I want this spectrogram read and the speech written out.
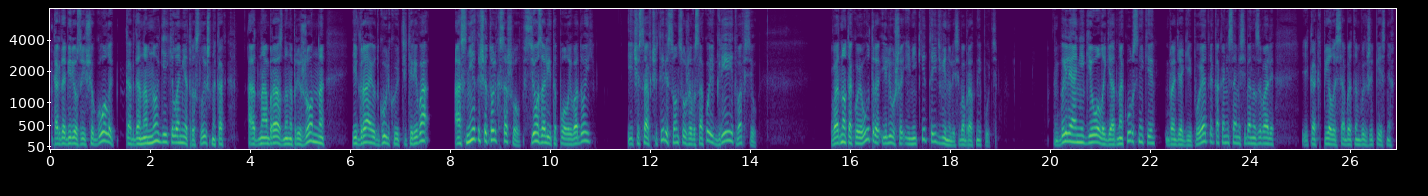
когда березы еще голы, когда на многие километры слышно, как однообразно напряженно играют, гулькают тетерева, а снег еще только сошел, все залито полой водой, и часа в четыре солнце уже высоко и греет вовсю. В одно такое утро Илюша и Никита и двинулись в обратный путь. Были они геологи-однокурсники, бродяги и поэты, как они сами себя называли, и как пелось об этом в их же песнях.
